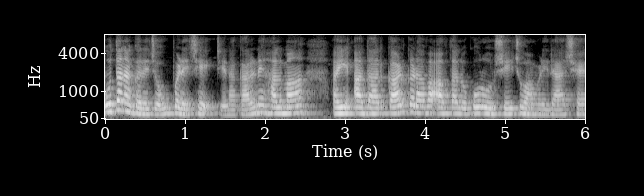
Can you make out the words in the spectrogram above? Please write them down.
પોતાના ઘરે જવું પડે છે, જેના કારણે હાલમાં અહીં આધાર કાર્ડ કઢાવવા આવતા લોકો રોષે જોવા મળી રહ્યા છે.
